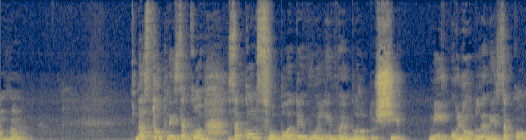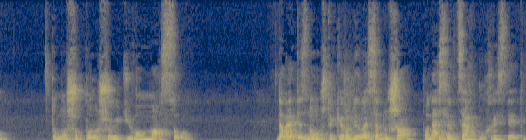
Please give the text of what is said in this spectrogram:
Угу. Наступний закон. Закон свободи волі вибору душі. Мій улюблений закон. Тому що порушують його масово. Давайте знову ж таки, родилася душа, понесли в церкву хрестити.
